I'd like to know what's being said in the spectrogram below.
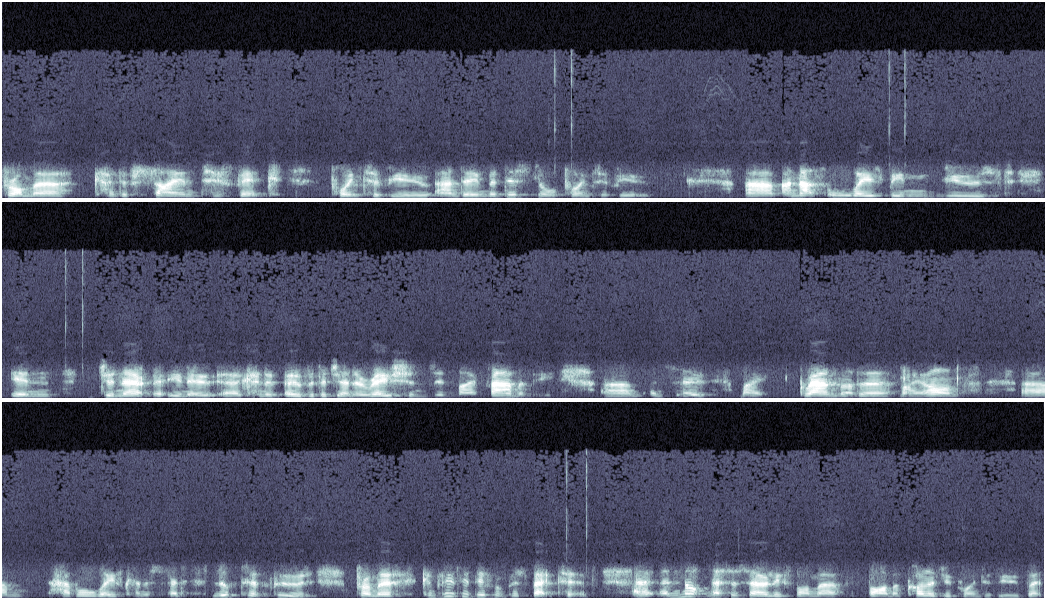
from a kind of scientific point of view and a medicinal point of view. Uh, and that's always been used in gener- you know, uh, kind of over the generations in my family. Um, and so my grandmother, my aunts, um, have always kind of said, looked at food from a completely different perspective, uh, and not necessarily from a pharmacology point of view, but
